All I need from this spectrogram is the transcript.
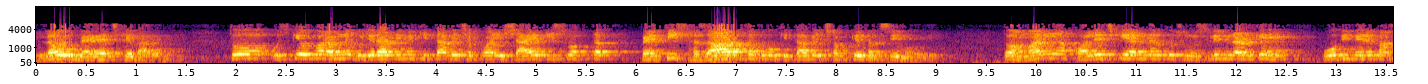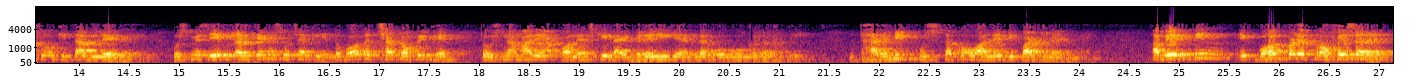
لو میرج کے بارے میں۔ تو اس کے اوپر ہم نے گجراتی میں کتابیں چھپوائی۔ شاید اس وقت تک پینتیس ہزار تک وہ کتابیں چھپ کے تقسیم ہو گئی تو ہمارے یہاں کالج کے اندر کچھ مسلم لڑکے ہیں، وہ بھی میرے پاس وہ کتاب لے گئے۔ اس میں سے ایک لڑکے نے سوچا کہ یہ تو بہت اچھا ٹاپک ہے، تو اس نے ہمارے یہاں کالج کی لائبریری کے اندر وہ بک رکھ دی۔ دھارمک پستکوں والے ڈپارٹمنٹ میں۔ اب ایک دن ایک بہت بڑے پروفیسر ہے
